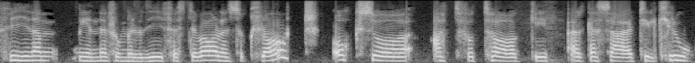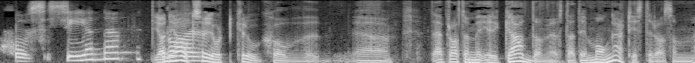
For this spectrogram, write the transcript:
fina minnen från Melodifestivalen såklart. Också att få tag i Alcazar till krogshowsscenen. Ja, ni har Var- också gjort krogshow. Eh, Det här pratade jag med Erik Gadd om just, att det är många artister då som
